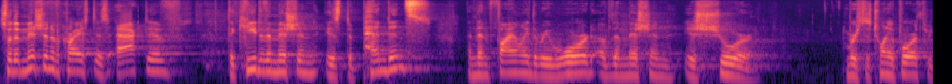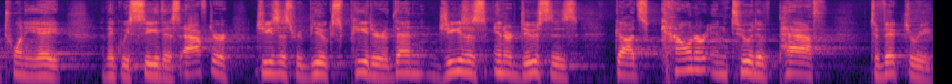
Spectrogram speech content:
So the mission of Christ is active, the key to the mission is dependence, and then finally, the reward of the mission is sure. Verses 24 through 28, I think we see this. After Jesus rebukes Peter, then Jesus introduces God's counterintuitive path to victory.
